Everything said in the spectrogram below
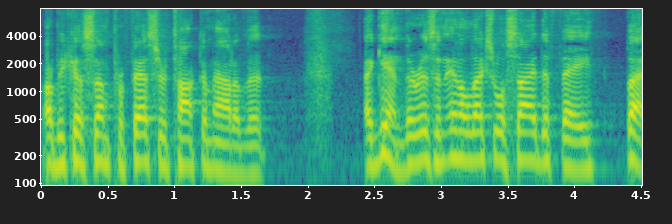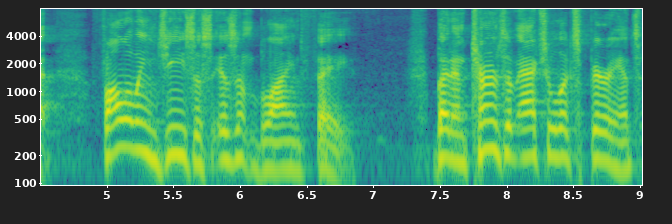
Or because some professor talked them out of it. Again, there is an intellectual side to faith, but following Jesus isn't blind faith. But in terms of actual experience,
